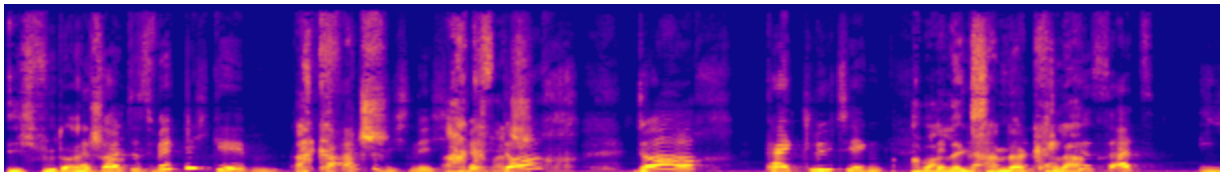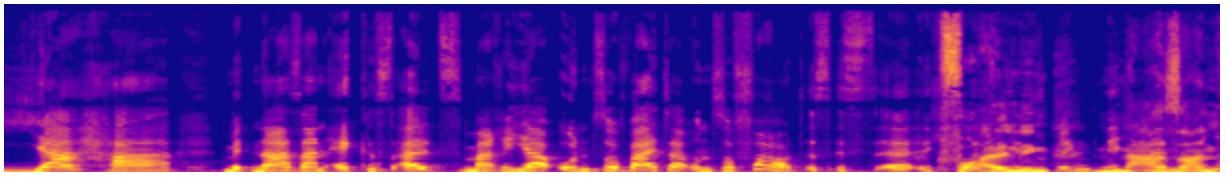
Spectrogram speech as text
ich würde Es sollte einschalten. es wirklich geben. Ach, Ich verarsche dich nicht. Ach, doch, doch, Kai Klüting. Aber Alexander Nathan Kla- Eckes als ja, mit Nasan Eckes als Maria und so weiter und so fort. Es ist äh, ich, Vor allen Dingen Nasan.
